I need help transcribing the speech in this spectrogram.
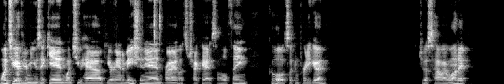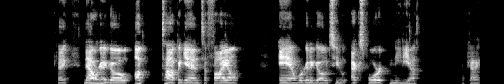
Once you have your music in, once you have your animation in, right? Let's check it. It's the whole thing. Cool. It's looking pretty good. Just how I want it. Okay. Now we're to go up top again to File, and we're to go to Export Media. Okay.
